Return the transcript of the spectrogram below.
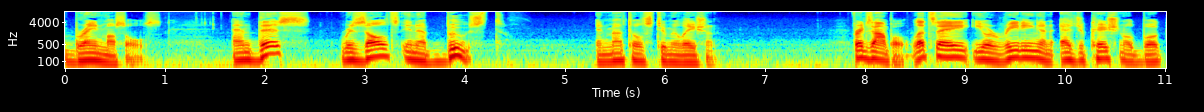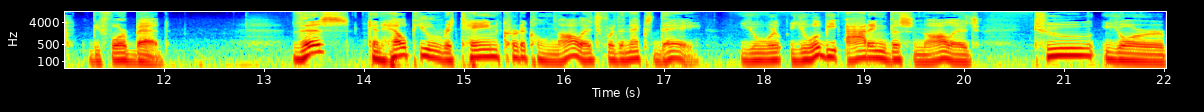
brain muscles, and this results in a boost in mental stimulation. For example, let's say you're reading an educational book before bed. This can help you retain critical knowledge for the next day you will you will be adding this knowledge to your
